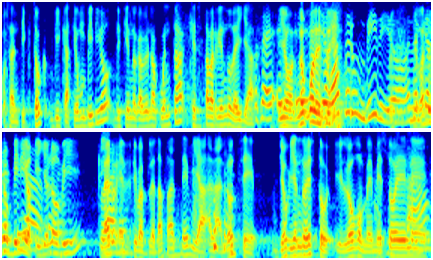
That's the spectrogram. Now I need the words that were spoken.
o sea, en TikTok vi que hacía un vídeo diciendo que había una cuenta que se estaba riendo de ella. O sea, Y yo, él- no él puede llegó ser. a hacer un vídeo Llegó a hacer un vídeo y yo lo vale. vi, claro, Vale. encima en plena pandemia, a la noche, yo viendo esto y luego me meto en... eh, claro,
